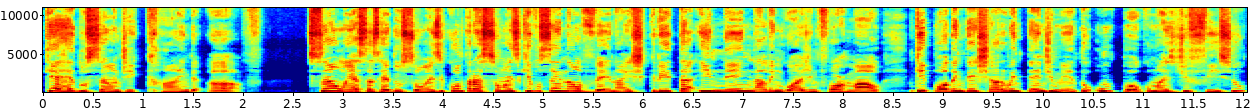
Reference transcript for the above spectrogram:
que é redução de kind of. São essas reduções e contrações que você não vê na escrita e nem na linguagem formal, que podem deixar o entendimento um pouco mais difícil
